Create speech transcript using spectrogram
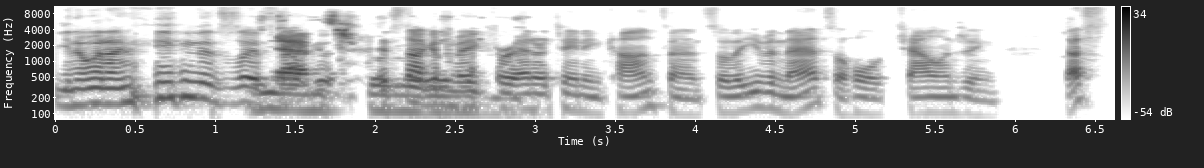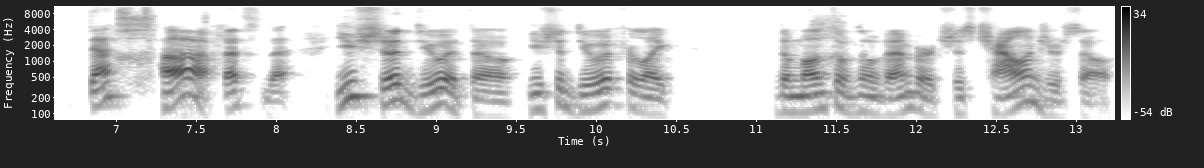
you know what i mean? It's, it's yeah, not, it's not going to make for entertaining content. So that even that's a whole challenging that's that's tough. That's that you should do it though. You should do it for like the month of november. Just challenge yourself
